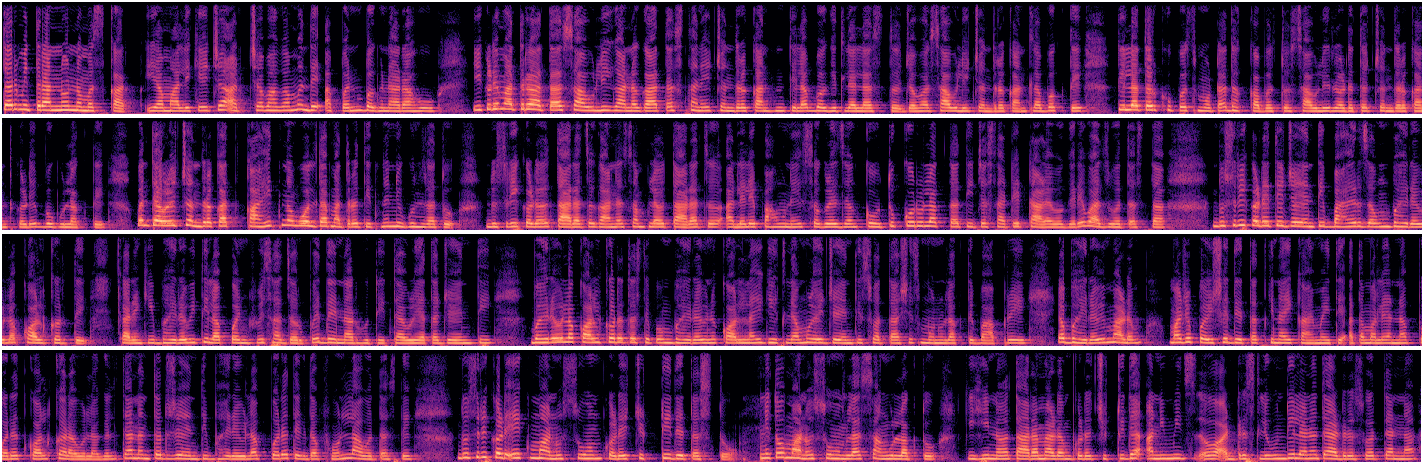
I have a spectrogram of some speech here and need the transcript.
तर मित्रांनो नमस्कार. या मालिकेच्या आजच्या भागामध्ये आपण बघणार आहोत. इकडे मात्र आता सावली गाणं गात असताना चंद्रकांतनं तिला बघितलेलं असतं. जेव्हा सावली चंद्रकांतला बघते तिला तर खूपच मोठा धक्का बसतो. सावली रडतच चंद्रकांतकडे बघू लागते. पण त्यावेळी चंद्रकांत काहीच न बोलता मात्र तिथनं निघून जातो. दुसरीकडं ताराचं गाणं संपल्यावर ताराचं आलेले पाहुणे सगळेजण कौतुक करू लागतात. तिच्यासाठी टाळ्या वगैरे वाजवत असतात. दुसरीकडे ते जयंती बाहेर जाऊन भैरवीला कॉल करते. कारण की की भैरवी तिला पंचवीस हजार रुपये देणार होती. त्यावेळी आता जयंती भैरवीला कॉल करत असते पण भैरवीने कॉल नाही घेतल्यामुळे जयंती स्वतःशीच म्हणू लागते बापरे या भैरवी मॅडम माझे पैसे देतात की नाही काय माहिती? आता मला यांना परत कॉल करावं लागेल. त्यानंतर जयंती भैरवीला परत एकदा फोन लावत असते. दुसरीकडे एक माणूस सोहमकडे चिठ्ठी देत असतो. आणि तो माणूस सोहमला सांगू लागतो की ही न तारा मॅडमकडे चिठ्ठी द्या आणि मी ॲड्रेस लिहून दिला ना त्या ॲड्रेसवर त्यांना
